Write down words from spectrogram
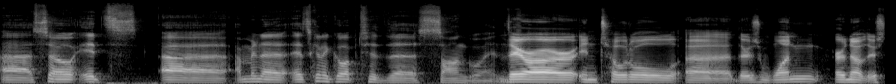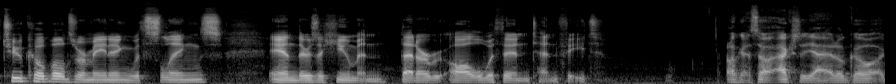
Uh, so it's uh, I'm gonna it's gonna go up to the Sahuagin. There are in total, uh, there's one, or no, there's two kobolds remaining with slings, and there's a human that are all within 10 feet. Okay, so actually, yeah, it'll go.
